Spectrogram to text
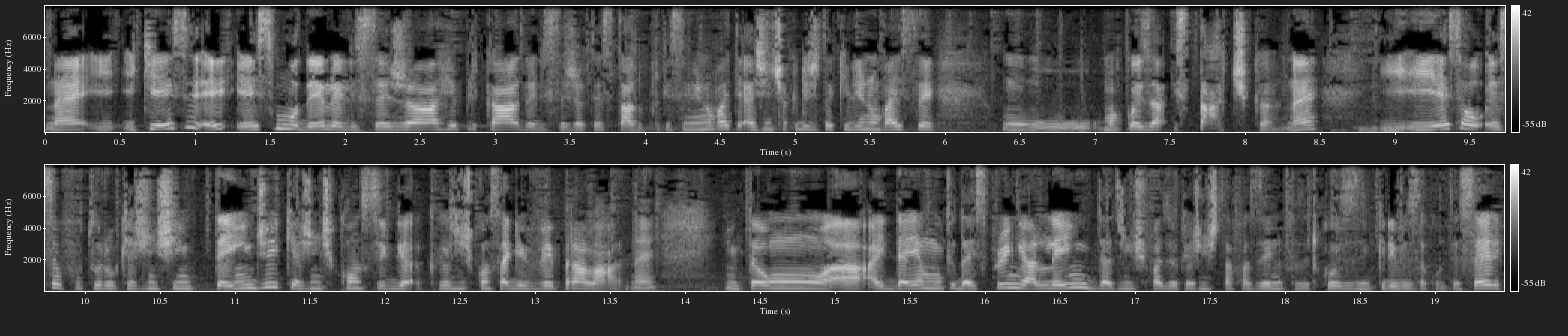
né, e, e que esse, esse modelo ele seja replicado, ele seja testado, porque senão não vai ter a gente acredita que ele não vai ser um, uma coisa estática, né? Uhum. E, e, esse, é o, esse é o futuro que a gente entende, que a gente consiga, que a gente consegue ver para lá, né? Então a, a, ideia muito da Spring, além da gente fazer o que a gente está fazendo, fazer coisas incríveis acontecerem,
